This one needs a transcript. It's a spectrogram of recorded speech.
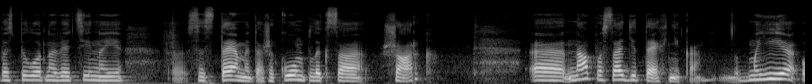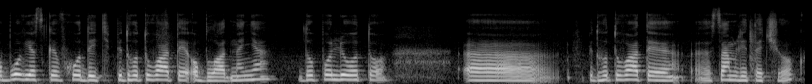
безпілотно-авіаційної системи, навіть комплекса Шарк на посаді техніка. В мої обов'язки входить підготувати обладнання до польоту, е, підготувати е, сам літачок.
